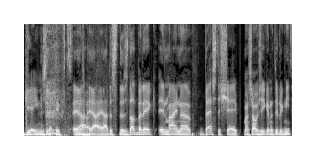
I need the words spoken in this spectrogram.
gains heeft. Ja, Ja. ja. ja, Dus, dus dat ben ik in mijn eh, beste shape. Maar zo zie ik er natuurlijk niet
